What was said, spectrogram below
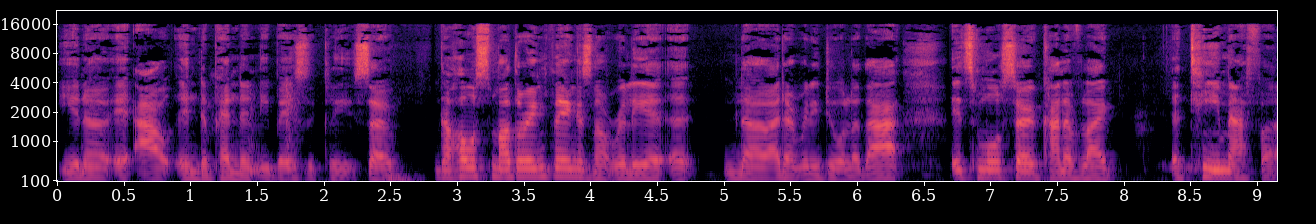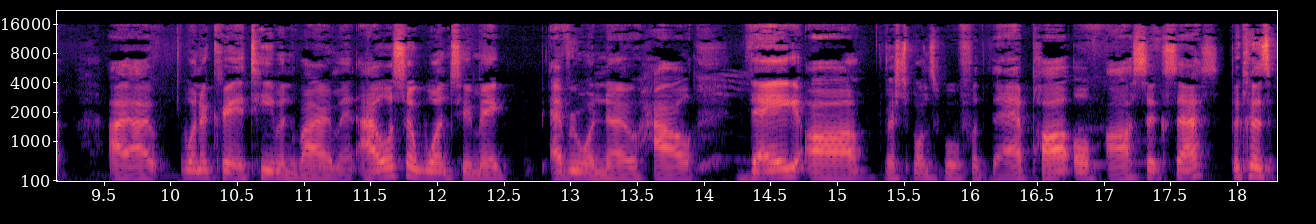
you know it out independently basically. So the whole smothering thing is not really a, a no i don't really do all of that. It's more so kind of like a team effort. I, I want to create a team environment. I also want to make everyone know how they are responsible for their part of our success. Because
